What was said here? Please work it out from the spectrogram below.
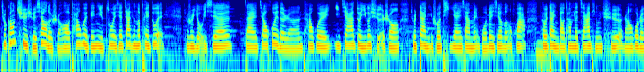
就刚去学校的时候，他会给你做一些家庭的配对，就是有一些在教会的人，他会一家对一个学生，就是带你说体验一下美国的一些文化，他会带你到他们的家庭去，然后或者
